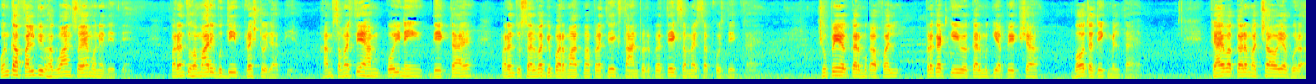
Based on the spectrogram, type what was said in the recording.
उनका फल भी भगवान स्वयं उन्हें देते हैं। परंतु हमारी बुद्धि भ्रष्ट हो जाती है। हम समझते हैं हम कोई नहीं देखता है। परंतु सर्वज्ञ परमात्मा प्रत्येक स्थान पर, प्रत्येक समय सब कुछ देखता है। छुपे हुए कर्म का फल, प्रकट किए हुए कर्म की अपेक्षा बहुत अधिक मिलता है। चाहे वह कर्म अच्छा हो या बुरा,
